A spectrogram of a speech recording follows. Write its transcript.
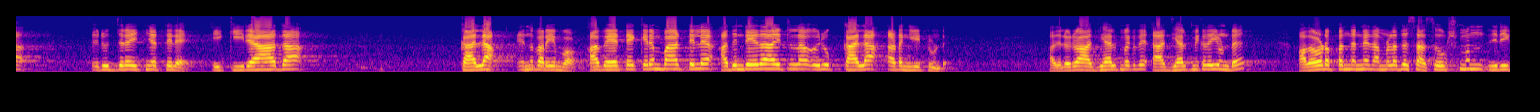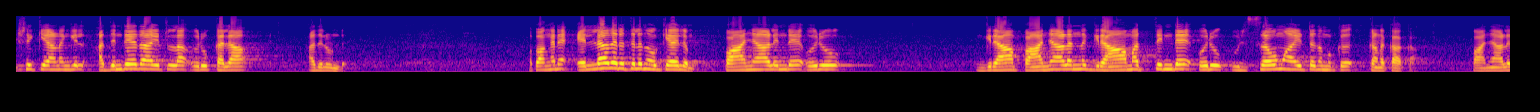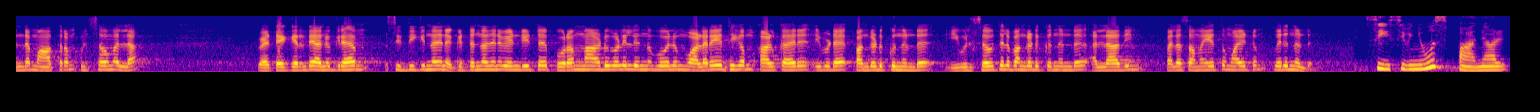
രുദ്രയജ്ഞത്തിലെ ഈ കിരാത കല എന്ന് പറയുമ്പോൾ ആ വേട്ടേക്കരം പാട്ടിൽ അതിന്റേതായിട്ടുള്ള ഒരു കല അടങ്ങിയിട്ടുണ്ട്. അതിലൊരു ആധ്യാത്മികത ആധ്യാത്മികതയുണ്ട്. അതോടൊപ്പം തന്നെ നമ്മളത് സസൂക്ഷ്മം നിരീക്ഷിക്കുകയാണെങ്കിൽ അതിന്റേതായിട്ടുള്ള ഒരു കല അതിലുണ്ട്. അപ്പം അങ്ങനെ എല്ലാ തരത്തിലും നോക്കിയാലും പാഞ്ഞാളിന്റെ ഒരു ഗ്രാ പാഞ്ഞാളെന്ന ഗ്രാമത്തിന്റെ ഒരു ഉത്സവമായിട്ട് നമുക്ക് കണക്കാക്കാം. പാഞ്ഞാളിന്റെ മാത്രം ഉത്സവമല്ല വേട്ടേക്കരന്റെ അനുഗ്രഹം സിദ്ധിക്കുന്നതിന് കിട്ടുന്നതിന് വേണ്ടിയിട്ട് പുറം നാടുകളിൽ നിന്ന് പോലും വളരെയധികം ആൾക്കാർ ഇവിടെ പങ്കെടുക്കുന്നുണ്ട്. ഈ ഉത്സവത്തിൽ പങ്കെടുക്കുന്നുണ്ട്. അല്ലാതെയും പല സമയത്തുമായിട്ടും വരുന്നുണ്ട്. C C news Panjal.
